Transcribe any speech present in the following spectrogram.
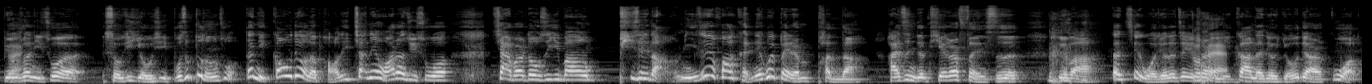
比如说你做手机游戏，不是不能做，但你高调的跑到嘉年华上去说，下边都是一帮 PC 党，你这话肯定会被人喷的。还是你的铁杆粉丝，对吧？但这个我觉得这个事儿你干的就有点过了，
